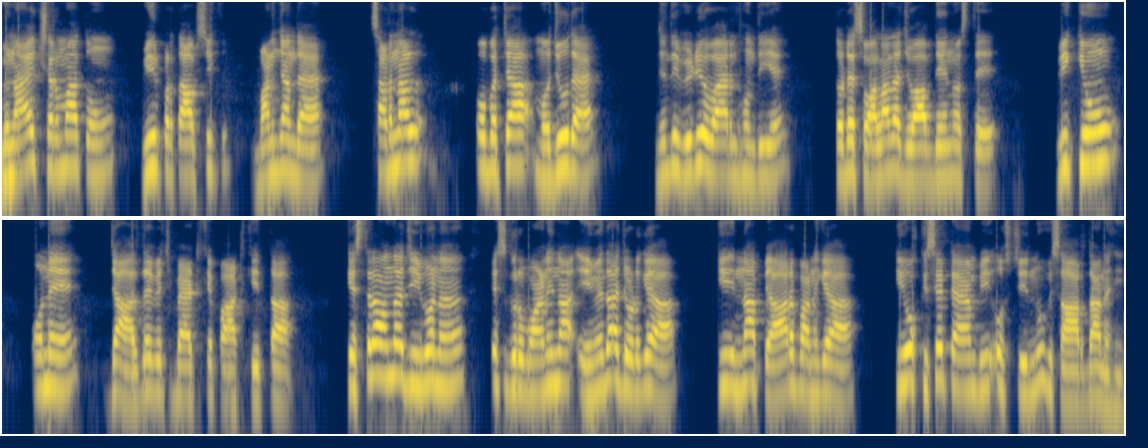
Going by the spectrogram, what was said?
ਵਿਨਾਇਕ ਸ਼ਰਮਾ ਤੋਂ ਵੀਰ ਪ੍ਰਤਾਪ ਸਿੰਘ ਬਣ ਜਾਂਦਾ ਹੈ। ਸਾਡੇ ਨਾਲ ਉਹ ਬੱਚਾ ਮੌਜੂਦ ਹੈ, ਜਿੰਦੀ ਵੀਡੀਓ ਵਾਇਰਲ ਹੁੰਦੀ ਹੈ। ਤੁਹਾਡੇ ਸਵਾਲਾਂ ਦਾ ਜਵਾਬ ਦੇਣ ਵਾਸਤੇ ਵੀ ਕਿਉਂ ਉਹਨੇ ਜਹਾਜ਼ ਦੇ ਵਿੱਚ ਬੈਠ ਕੇ ਪਾਠ ਕੀਤਾ? ਕਿਸ ਤਰ੍ਹਾਂ ਉਹਦਾ ਜੀਵਨ ਇਸ ਗੁਰਬਾਣੀ ਨਾਲ ਇਵੇਂ ਦਾ ਜੁੜ ਗਿਆ ਕਿ ਇੰਨਾ ਪਿਆਰ ਬਣ ਗਿਆ ਕਿ ਉਹ ਕਿਸੇ ਟਾਈਮ ਵੀ ਉਸ ਚੀਜ਼ ਨੂੰ ਵਿਸਾਰਦਾ ਨਹੀਂ?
